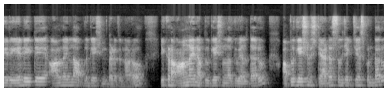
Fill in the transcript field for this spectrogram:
మీరు ఏదైతే ఆన్లైన్లో అప్లికేషన్ పెడుతున్నారో ఇక్కడ ఆన్లైన్ అప్లికేషన్లోకి వెళ్తారు. అప్లికేషన్ స్టేటస్లు చెక్ చేసుకుంటారు.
